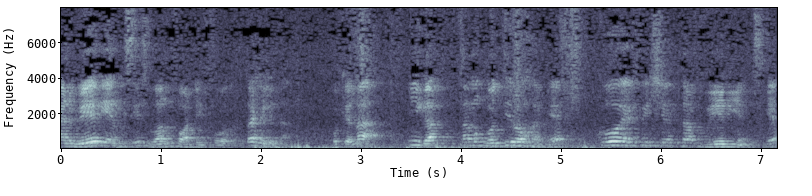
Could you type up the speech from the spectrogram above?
and variance is one forty four ಅಂತ ಹೇಳಿದ್ದಾನೆ. ಓಕೆನಾ? ಈಗ ನಮಗೆ ಗೊತ್ತಿರೋ ಹಾಗೆ ಕೋ ಎಫಿಷಿಯಂಟ್ ಆಫ್ ವೇರಿಯನ್ಸ್ಗೆ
